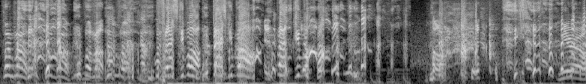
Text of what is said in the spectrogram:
Football, football. football, football. Basketball, basketball, basketball. Miro.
